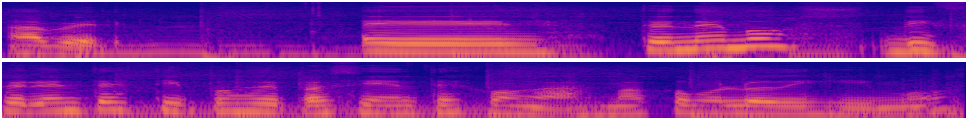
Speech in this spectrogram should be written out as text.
A ver, eh, tenemos diferentes tipos de pacientes con asma, como lo dijimos.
